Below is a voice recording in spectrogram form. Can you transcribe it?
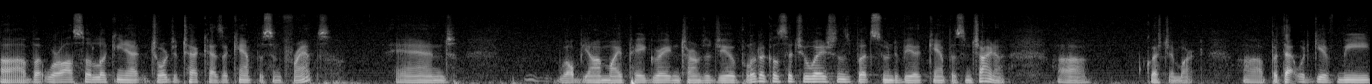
Uh, but we're also looking at, Georgia Tech has a campus in France, and well beyond my pay grade in terms of geopolitical situations, but soon to be a campus in China, uh, question mark. Uh, but that would give me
